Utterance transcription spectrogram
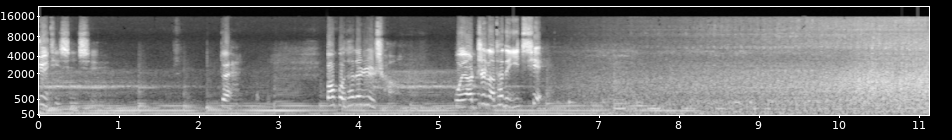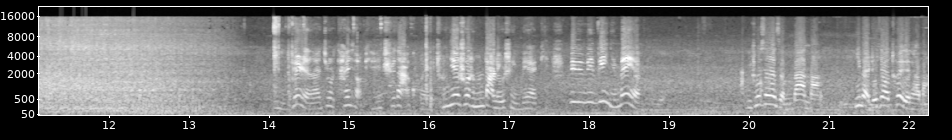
具体信息，对，包括他的日常，我要知道他的一切。你这人啊，就是贪小便宜吃大亏，成天说什么大刘是你 VIP，VIP，VIP 你妹呀！你说现在怎么办吧？你把这药退给他吧，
